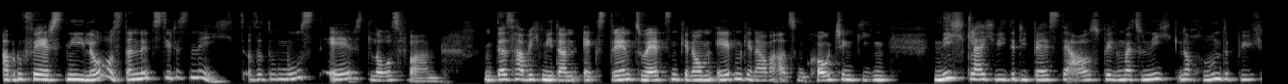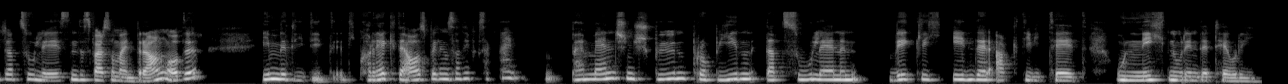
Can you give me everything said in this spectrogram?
aber du fährst nie los, dann nützt dir das nicht. Also du musst erst losfahren. Und das habe ich mir dann extrem zu Herzen genommen, eben genau als es um Coaching ging, nicht gleich wieder die beste Ausbildung, also nicht noch 100 Bücher dazu lesen, das war so mein Drang, oder? Immer die, die, die korrekte Ausbildung, sondern ich habe gesagt, nein, beim Menschen spüren, probieren, dazulernen, wirklich in der Aktivität und nicht nur in der Theorie.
